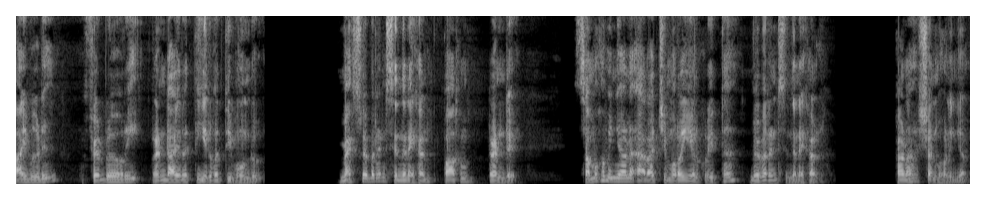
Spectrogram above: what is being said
தாய் வீடு பிப்ரவரி ரெண்டாயிரத்தி இருபத்தி மூன்று. மேக்ஸ் வெபரின் சிந்தனைகள் பாகம் ரெண்டு சமூக விஞ்ஞான ஆராய்ச்சி முறையியல் குறித்த வெபரின் சிந்தனைகள். கணா சண்முகலிங்கம்.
